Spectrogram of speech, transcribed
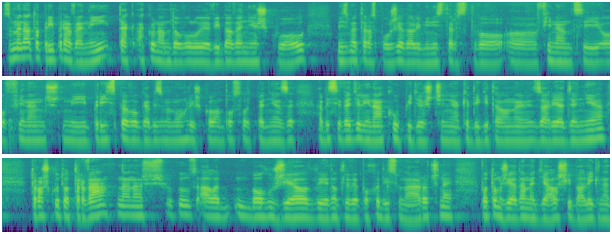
Sme na to pripravení, tak ako nám dovoluje vybavenie škôl. My sme teraz požiadali ministerstvo e, financí o finančný príspevok, aby sme mohli školám poslať peniaze, aby si vedeli nakúpiť ešte nejaké digitálne zariadenia. Trošku to trvá na náš kus, ale bohužiaľ jednotlivé pochody sú náročné. Potom žiadame ďalší balík na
